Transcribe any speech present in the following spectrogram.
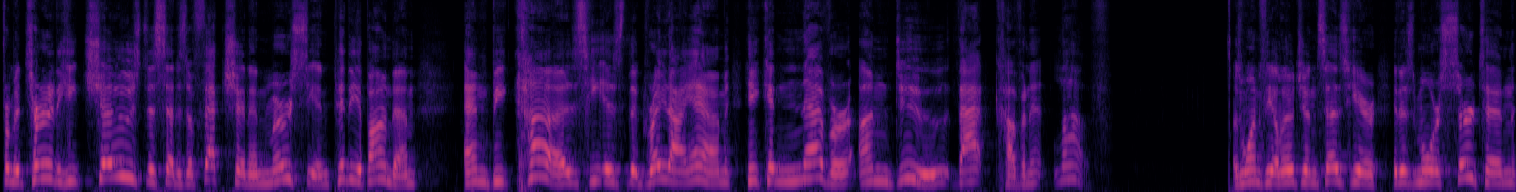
From eternity, he chose to set his affection and mercy and pity upon them. And because he is the great I am, he can never undo that covenant love. As one theologian says here, it is more certain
